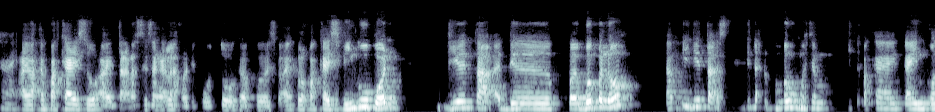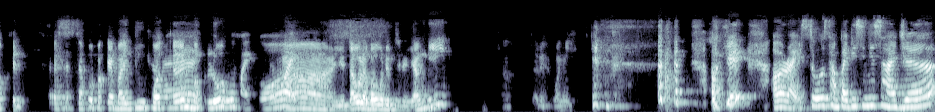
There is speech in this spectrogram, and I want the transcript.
Alright. I akan pakai so I tak rasa sangat lah kalau dia foto ke apa sebab I kalau pakai seminggu pun dia tak ada pe- berpeluh tapi dia tak dia tak bau macam pakai kain cotton siapa pakai baju cotton berpeluh Oh my god. ah you tahulah bau dia macam mana yang ni ah, tak ada wangi Okay, alright. So sampai di sini sahaja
